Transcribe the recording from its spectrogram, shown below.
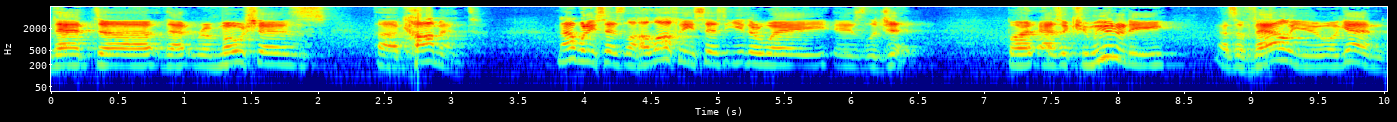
that uh, that Rav Moshe's uh, comment, not what he says la halacha, he says either way is legit. But as a community, as a value, again,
